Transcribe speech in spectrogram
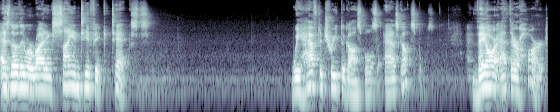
as though they were writing scientific texts. We have to treat the Gospels as Gospels. They are at their heart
